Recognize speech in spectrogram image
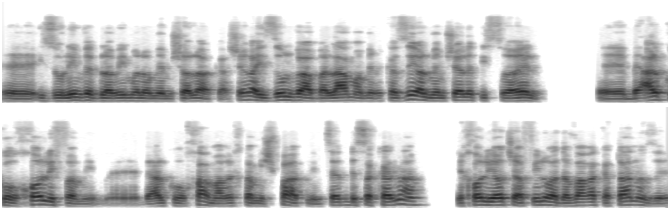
אה, איזונים ובלמים על הממשלה, כאשר האיזון והבלם המרכזי על ממשלת ישראל אה, בעל כורחו לפעמים, אה, בעל כורחה מערכת המשפט נמצאת בסכנה, יכול להיות שאפילו הדבר הקטן הזה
